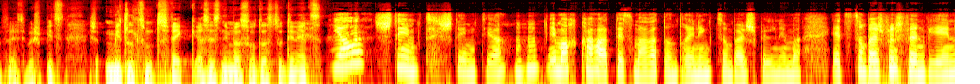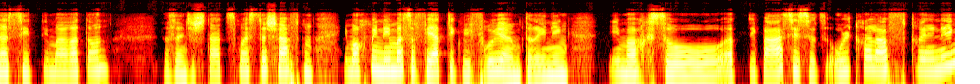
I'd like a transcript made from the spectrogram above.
vielleicht überspitzt, Mittel zum Zweck. Also es ist nicht mehr so, dass du den jetzt. Ja, stimmt, stimmt, ja. Mhm. Ich mache kein hartes Marathontraining zum Beispiel nicht mehr. Jetzt zum Beispiel für den Vienna City Marathon, das sind die Staatsmeisterschaften. Ich mache mich nicht mehr so fertig wie früher im Training. Ich mache so, äh, die Basis ist Ultralauftraining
